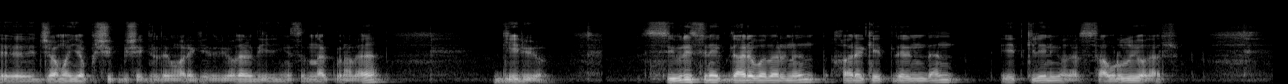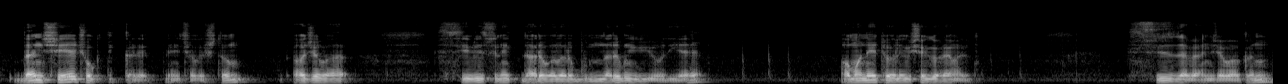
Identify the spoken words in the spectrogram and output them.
e, cama yapışık bir şekilde mi hareket ediyorlar diye insanın aklına da geliyor. Sivrisinek larvalarının hareketlerinden etkileniyorlar, savruluyorlar. Ben şeye çok dikkat etmeye çalıştım. Acaba sivrisinek larvaları bunları mı yiyor diye. Ama net öyle bir şey göremedim. Siz de bence bakın.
